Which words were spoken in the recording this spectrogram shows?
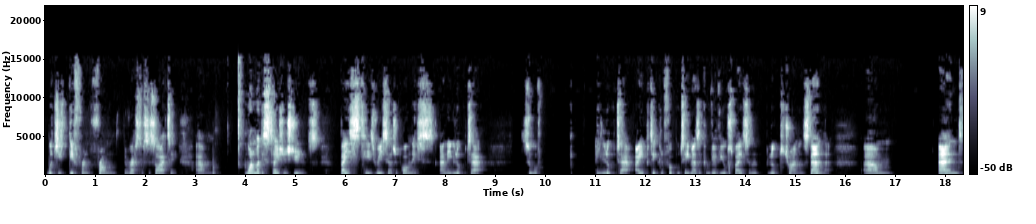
which is different from the rest of society. Um, one of my dissertation students based his research upon this, and he looked at sort of he looked at a particular football team as a convivial space and looked to try and understand that. Um, and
